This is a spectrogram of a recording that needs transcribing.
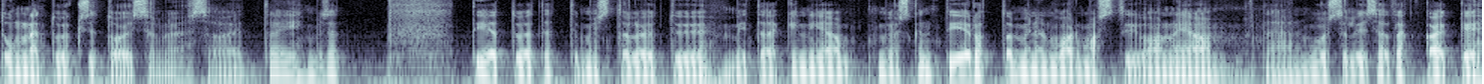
tunnetuiksi toisillensa, että ihmiset tietävät, että mistä löytyy mitäkin ja myöskin tiedottaminen varmasti on ja tähän voisi lisätä kaikki,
